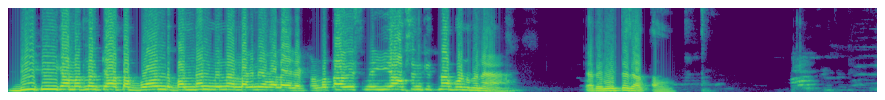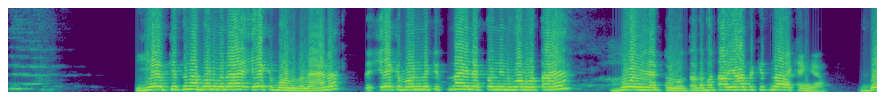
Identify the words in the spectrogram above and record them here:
बीपी का मतलब क्या होता है? बॉन्ड बंधन में ना लगने वाला इलेक्ट्रॉन बताओ इसमें ये ऑप्शन कितना बॉन्ड बनाया है? अरे मिटते जाता हूँ। ये कितना बॉन्ड बनाया है? एक बॉन्ड बनाया है ना? तो एक बॉन्ड में कितना इलेक्ट्रॉन इन्वॉल्व होता है? दो इलेक्ट्रॉन होता है। तो बताओ यहाँ पे कितना रखेंगे आप दो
